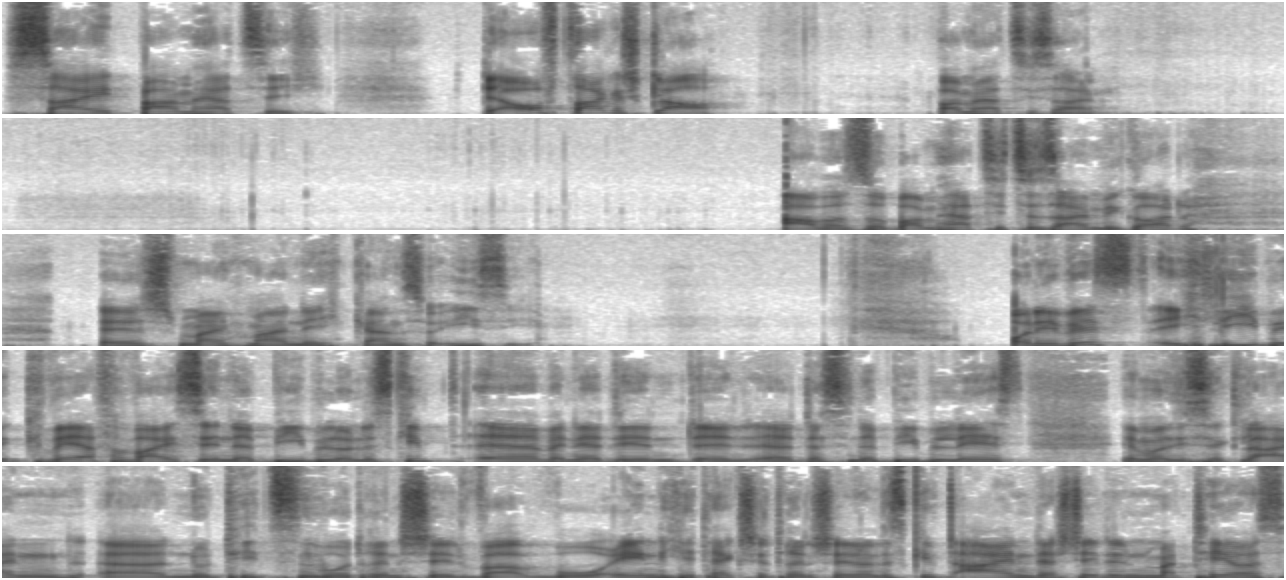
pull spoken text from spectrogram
Seid barmherzig. Der Auftrag ist klar. Barmherzig sein. Aber so barmherzig zu sein wie Gott ist manchmal nicht ganz so easy. Und ihr wisst, ich liebe Querverweise in der Bibel. Und es gibt, äh, wenn ihr den, den, äh, das in der Bibel lest, immer diese kleinen äh, Notizen, wo drin steht, wo ähnliche Texte drinstehen. Und es gibt einen, der steht in Matthäus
